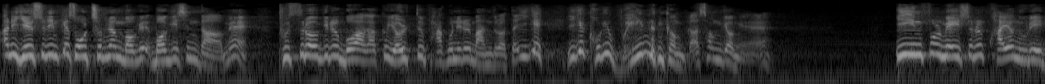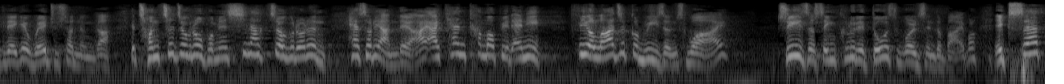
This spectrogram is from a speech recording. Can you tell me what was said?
아니 예수님께서 5천 명 먹이, 먹이신 다음에 부스러기를 모아갖고 열두 바구니를 만들었다. 이게 이게 거기 왜 있는 건가 성경에? 이 인포메이션을 과연 우리들에게 왜 주셨는가? 전체적으로 보면 신학적으로는 해설이 안 돼요. I, I can't come up with any theological reasons why Jesus included those words in the Bible, except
